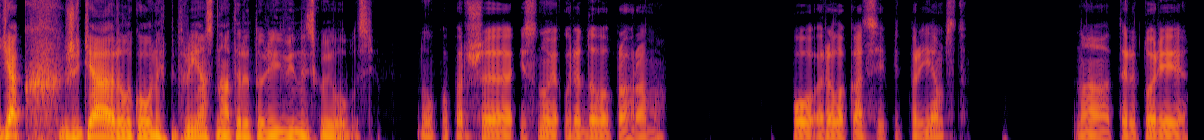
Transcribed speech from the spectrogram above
Як життя релокованих підприємств на території Вінницької області? Ну, по-перше, існує урядова програма по релокації підприємств на території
